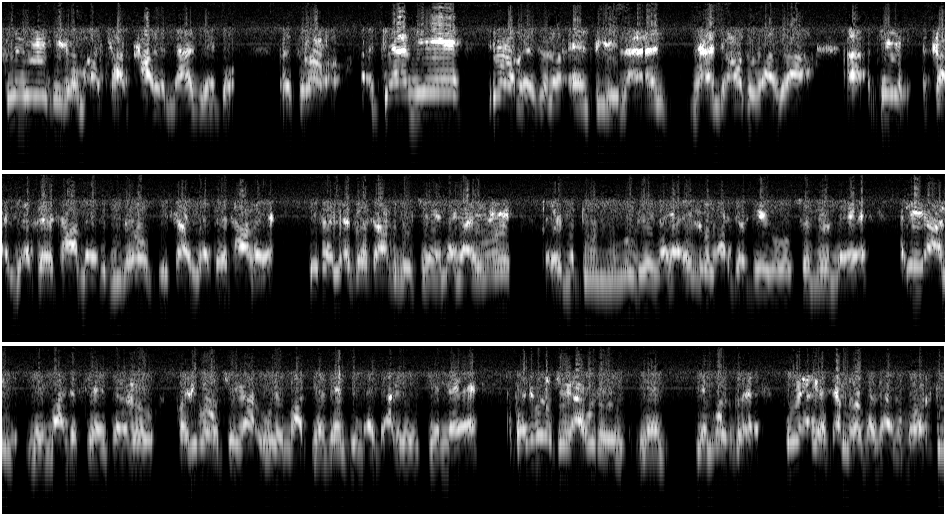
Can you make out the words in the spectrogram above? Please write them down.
ဆွေးနွေးပြီးတော့မှချထားတဲ့နားစဉ်ပေါ့အဲဆိုတော့ အကြမ်းမြင်ပြောရမယ်ဆိုတော့ NCA လမ်းညမ်းကြောင်းဆိုတာကအပြည့်အခက်ရက်သေးထားမယ်ဒီလိုပြည့်ခရက်သေးထားမယ်ပြည့်ခရက်သေးထားပြီးလို့ရှိရင်နိုင်ငံရေးအဲမတူညီမှုတွေနိုင်ငံရေးလိုလားချက်တွေကိုဆွေးနွေးမယ်အဲ့ဒီကနေမှတစ်ဆင့်ကျွန်တော်တို့ဖွဲ့စည်းပုံအခြေခံဥပဒေမှာပြင်ဆင်ပြင်လိုက်တာတွေကိုပြင်မယ်ဖွဲ့စည်းပုံခြေရာဥတွေပြင်ပြင်ဖို့အတွက်သူရရဲ့တက်မတော်ဘက်ကသဘောတူ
